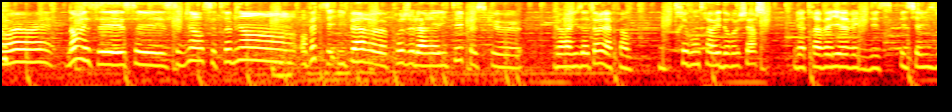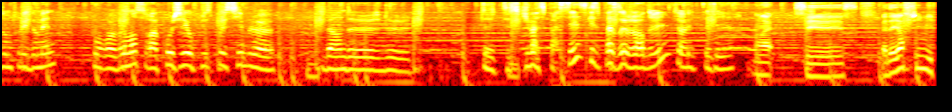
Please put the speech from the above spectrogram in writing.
Ouais, ouais. Non, mais c'est- bien, c'est très bien. Mm. En fait, c'est hyper proche de la réalité parce que le réalisateur, il a fait un très bon travail de recherche. Il a travaillé avec des spécialistes dans tous les domaines pour vraiment se rapprocher au plus possible Mm. ben, de, de, de, ce qui va se passer, ce qui se passe aujourd'hui, j'ai envie de te dire. ouais c'est bah, d'ailleurs ce film il,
